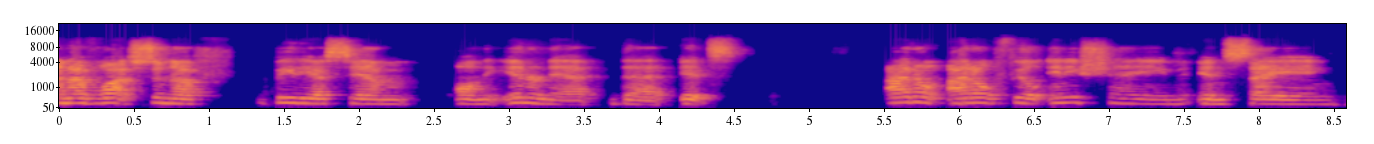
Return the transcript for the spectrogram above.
and I've watched enough BDSM on the internet that it's I don't I don't feel any shame in saying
